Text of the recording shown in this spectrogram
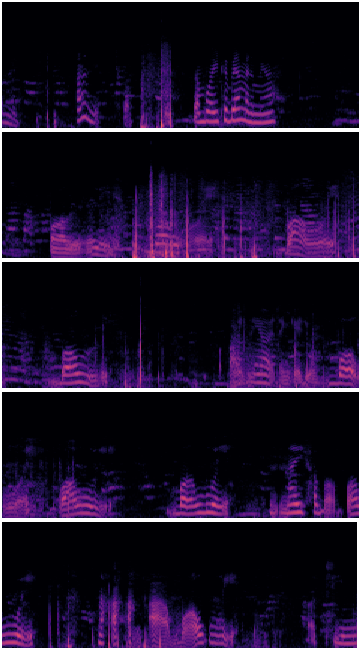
Anne. Anne çıkalım. Ben bu eğitimi beğenmedim ya. Bolly. Bolly. Bolly. Bolly. Aynı yerden geliyorum. Bolly. Bolly. Bolly. Merhaba Bolly. Bolly. Hatim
